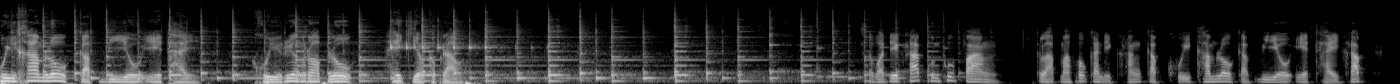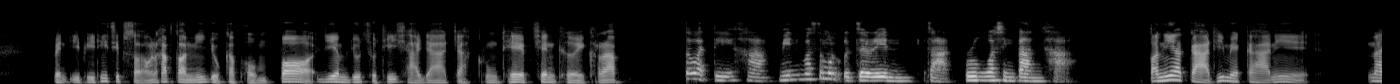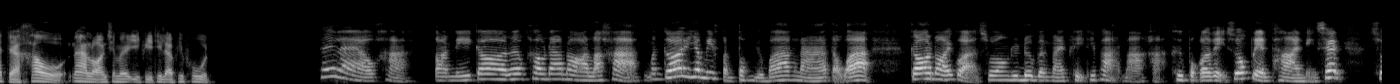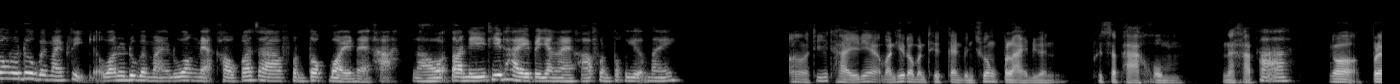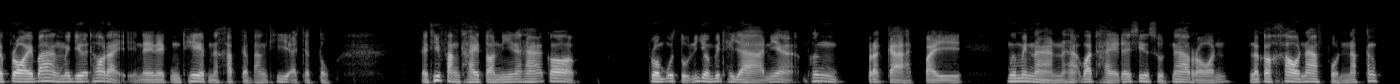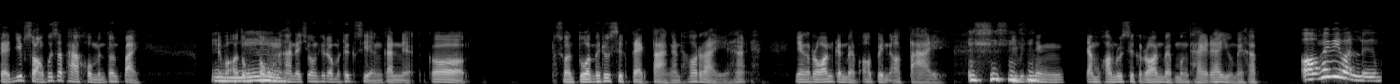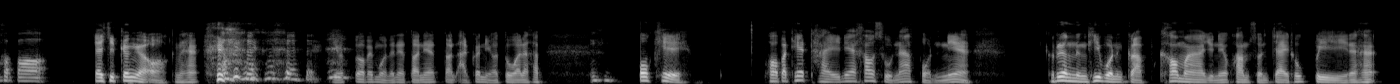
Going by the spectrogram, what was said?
คุยข้ามโลกกับ BOA ไทย คุยเรื่องรอบโลกให้เกี่ยวกับเรา สวัสดีครับคุณผู้ฟังกลับมาพบกันอีกครั้งกับคุยข้ามโลกกับ BOA ไทยครับ เป็น EP ที่ 12 นะครับ ตอนนี้อยู่กับผมป้อเยี่ยมยุทธสุทธิฉายาจากกรุงเทพเช่นเคยครับ สวัสดีค่ะ มิ้นท์วัสมุนอุจจรินทร์จากกรุงวอชิงตันค่ะ ตอนนี้อากาศที่อเมริกานี่ น่าจะเข้าหน้าร้อนใช่ไหม EP ที่แล้วพี่พูด ใช่แล้วค่ะ ตอนนี้ก็เริ่มเข้าหน้าร้อนแล้วค่ะ มันก็ยังมีฝนตกอยู่บ้างนะ แต่ว่าก็น้อยกว่าช่วงฤดูใบไม้ผลิที่ผ่านมาค่ะ คือปกติช่วงเปลี่ยนผ่านอย่างเช่น ช่วงฤดูใบไม้ผลิหรือว่าฤดูใบไม้ร่วงเนี่ยเขาก็จะฝนตกบ่อยหน่อยค่ะ แล้วตอนนี้ที่ไทยเป็นยังไงคะ ฝนตกเยอะไหม?เอ่อที่ไทยเนี่ยวันที่เราบันทึกกันเป็นช่วงปลายเดือนพฤษภาคมนะครับ ค่ะ ก็โปรยๆบ้างไม่เยอะเท่าไรในในกรุงเทพนะครับ แต่บางที่อาจจะตก แต่ที่ฝั่งไทยตอนนี้นะครับก็กรมอุตุนิยมวิทยาเนี่ยเพิ่งประกาศไปเมื่อไม่นานนะครับว่าไทยได้สิ้นสุดหน้าร้อน แล้วก็เข้าหน้าฝนนับตั้งแต่ 22 พฤษภาคมเป็นต้นไปอืแต่ว่าเอาตรงๆนะครัมบในช่วงที่เราบันทึกเสียงกันเนี่ยก็ ส่วนตัวไม่รู้สึกแตกต่างกันเท่าไรครับยังร้อนกันแบบเอาเป็นเอาตายพี่มิ้นยังจำความรู้สึกร้อนแบบเมืองไทยได้อยู่ไหมครับ?อ๋อไม่มีวันลืมค่ะปอ แค่คิดก็เหงื่อออกนะครับเหนียวตัวไปหมดแล้วเนี่ยตอนเนี้ยตอนอัดก็เหนียวตัวแล้วครับอือฮึโอเค พอประเทศไทยเนี่ยเข้าสู่หน้าฝนเนี่ย เรื่องหนึ่งที่วนกลับเข้ามาอยู่ในความสนใจทุกปีนะครับ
